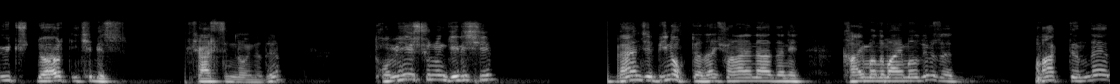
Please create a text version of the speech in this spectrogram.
3-4-2-1 Chelsea'nin oynadığı. Tomiyasu'nun gelişi bence bir noktada şu an hala hani kaymalı maymalı diyoruz ya baktığında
